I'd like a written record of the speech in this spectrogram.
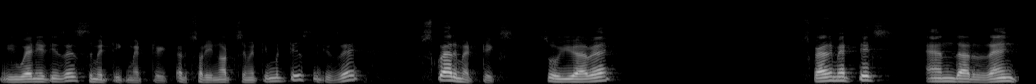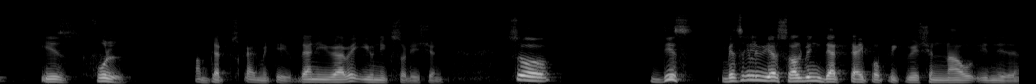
when it is a symmetric matrix or sorry not symmetric matrix it is a square matrix. So, you have a square matrix and the rank is full of that square matrix then you have a unique solution. So, this basically we are solving that type of equation now in the.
